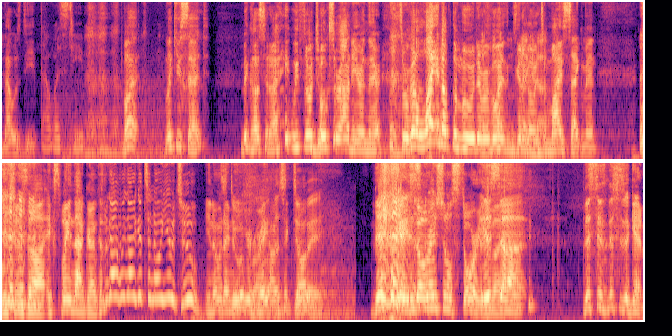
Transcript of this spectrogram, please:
That was deep. That was deep. But like you said, Big Huss and I, we throw jokes around here and there. So we're gonna lighten up the mood, and we're going gonna go lighten into my segment, which is uh, explain that, Graham, because we got we got to get to know you too. You know what Let's I mean? it, You're bro. great on Let's TikTok. do it This okay, so Inspirational story. this but- uh, this is this is again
